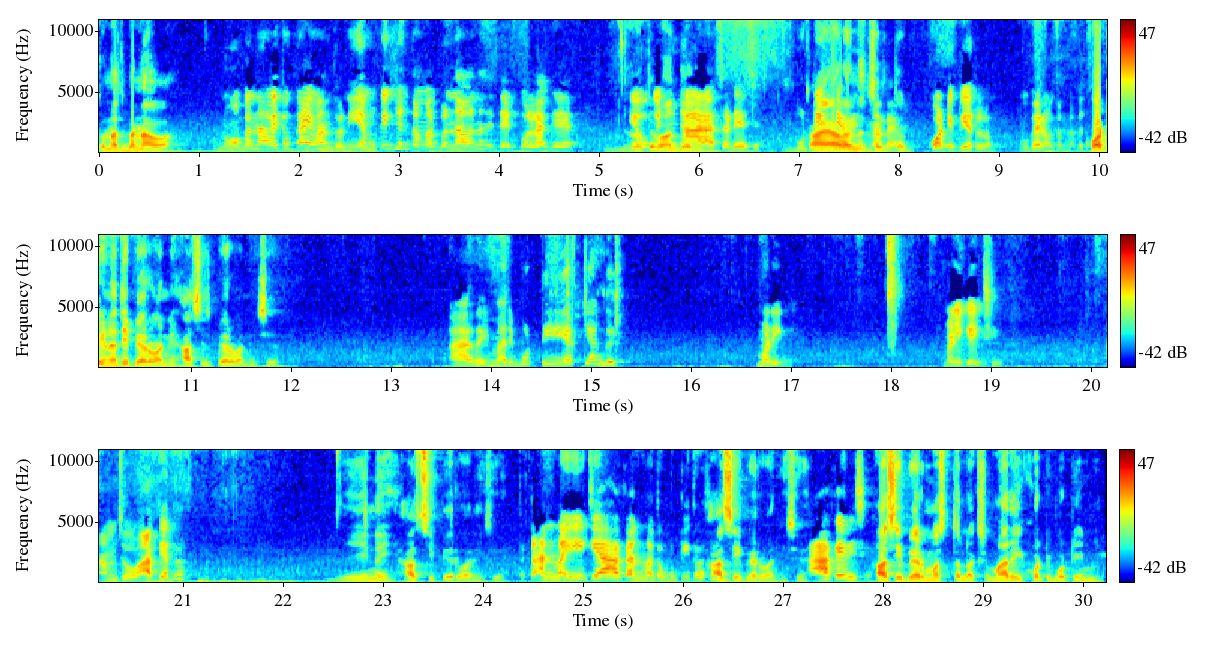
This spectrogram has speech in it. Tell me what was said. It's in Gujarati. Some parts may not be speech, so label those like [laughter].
તો નથી બનાવવા. નો બનાવે તો કઈ વાંધો નહીં. એમ કહેજો ને તમારે બનાવવા નથી તડકો લાગે. એવું આળા છે. બુટી કાંઈ આળા. મારે? ખોટી પહેર લો. ઊભા રહો તમને ખોટી નથી પહેરવાની હાસી જ પહેરવાની છે. આ રહી મારી બુટ્ટી એક ક્યાં ગઈ? મળી ગઈ. મળી ગઈ છે. આમ જો આ પહેરો એ નહીં હાસી પહેરવાની છે. કાનમાં ઈ કે આ કાનમાં તો બુટ્ટી તો છે હાસી પહેરવાની છે. આ કેવી છે? હાસી પહેર મસ્ત લાગશે. મારી ખોટી મોટી એની.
